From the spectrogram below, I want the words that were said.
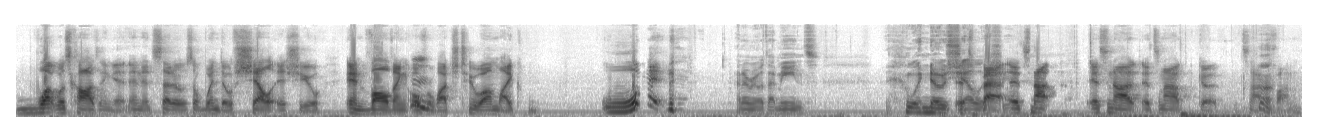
what was causing it, and it said it was a Windows shell issue involving Overwatch 2. I'm like, what? I don't know what that means. Windows shell it's bad. issue. It's not. It's not. It's not good. It's not Huh. fun.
